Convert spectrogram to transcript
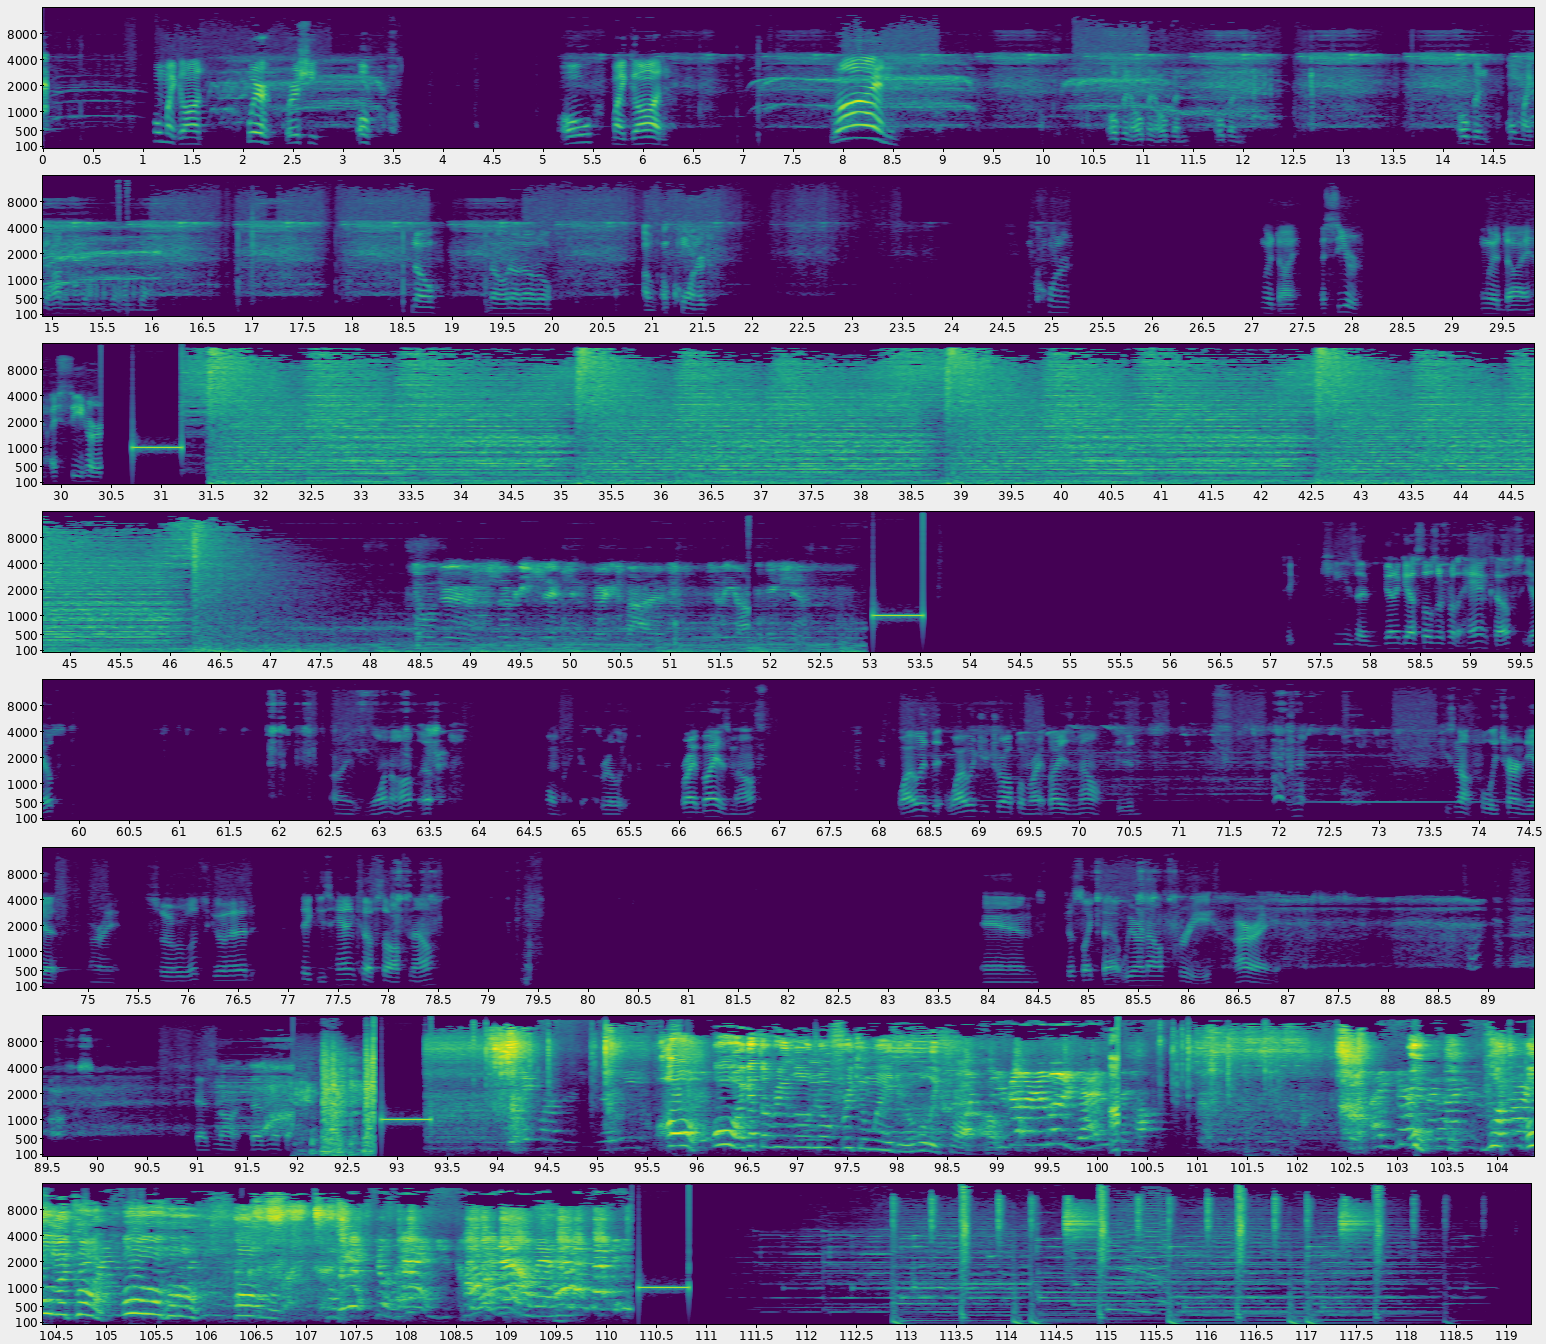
Oh my god. Where? Where is she? Oh. Oh my god. Run! Open, open, open, open. Open. Oh my god, oh my god, oh my god, oh my god. No. No, no, no, no. I'm, I'm cornered. I'm cornered. I'm gonna die. I see her. I'm gonna die. I see her. I'm gonna guess those are for the handcuffs. Yep. Alright, one off. Uh, oh my god, really? Right by his mouth? Why would the, why would you drop him right by his mouth, dude? Come on. He's not fully turned yet. Alright, so let's go ahead. Take these handcuffs off now. And just like that, we are now free. Alright. That's not, that's not the... Oh! Oh! I got the reload. No freaking way, dude. Holy crap! Oh. You gotta reload again? I guess Oh, oh, what? Oh my god! Oh! Oh! oh. Yo, hey!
